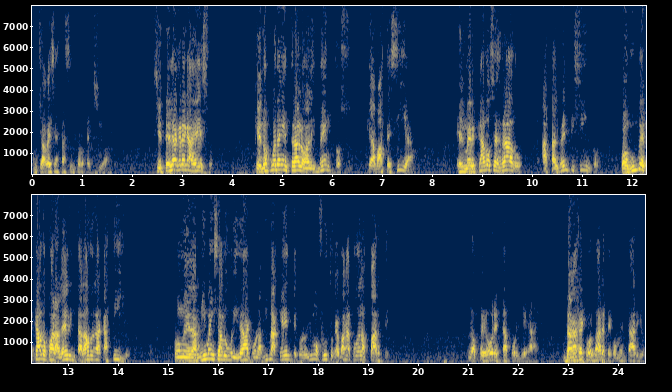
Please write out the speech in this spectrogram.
muchas veces hasta sin protección. Si usted le agrega eso, que no pueden entrar los alimentos que abastecían el mercado cerrado hasta el 25, con un mercado paralelo instalado en la Castillo, con la misma insalubridad, con la misma gente, con los mismos frutos que van a todas las partes, lo peor está por llegar. Van a recordar este comentario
